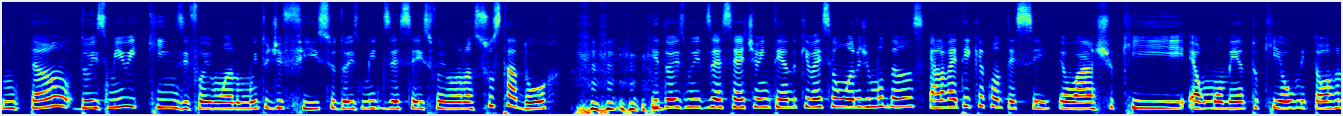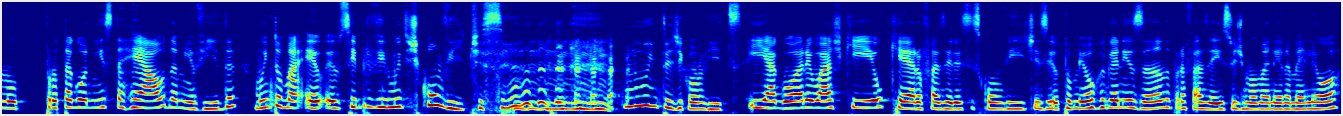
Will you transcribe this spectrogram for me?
Então, 2015 foi um ano muito difícil, 2016 foi um ano assustador. e 2017 eu entendo que vai ser um ano de mudança. Ela vai ter que acontecer. Eu acho que é um momento que eu me torno protagonista real da minha vida. Muito mais. Eu, eu sempre vivo muito de convites. muito de convites. E agora eu acho que eu quero fazer esses convites. Eu tô me organizando pra fazer isso de uma maneira melhor.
